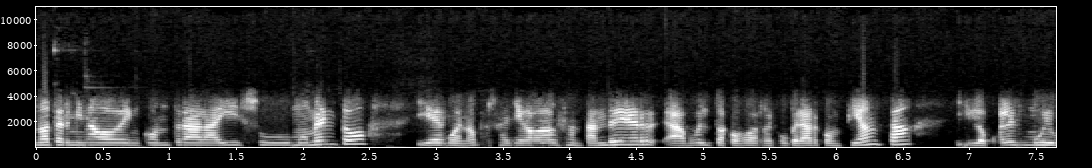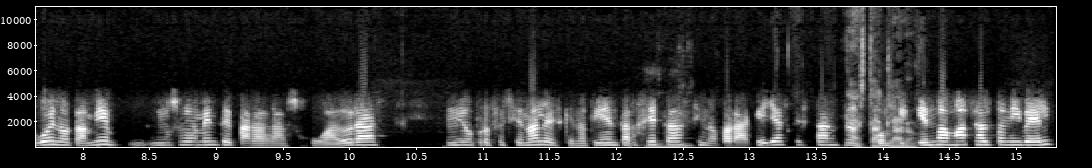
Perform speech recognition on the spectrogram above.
no ha terminado de encontrar ahí su momento y eh, bueno, pues ha llegado al Santander, ha vuelto a recuperar confianza y lo cual es muy bueno también, no solamente para las jugadoras neoprofesionales que no tienen tarjetas, sino para aquellas que están compitiendo a más alto nivel,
